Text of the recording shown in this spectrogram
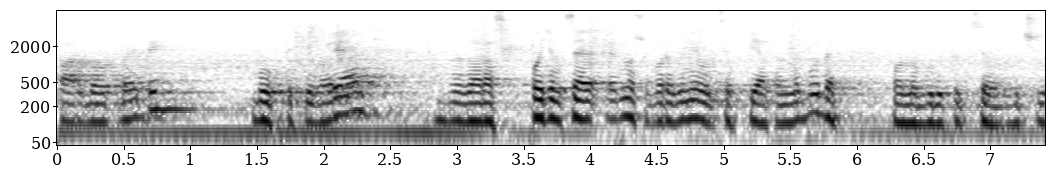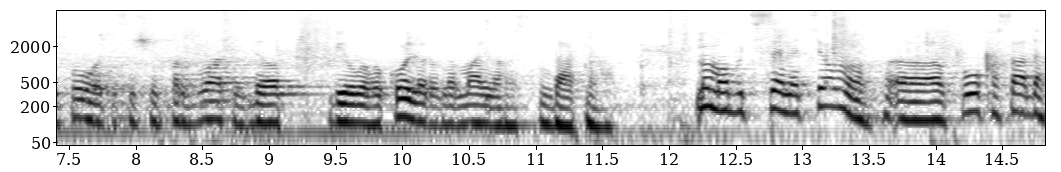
фарбою пройти. Був такий варіант. Зараз потім це, ну щоб ви розуміли, цих п'ятен не буде. Воно буде тут все відшліфовуватися, ще фарбуватися до білого кольору, нормального, стандартного. Ну, мабуть, все на цьому. Е, По фасадах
